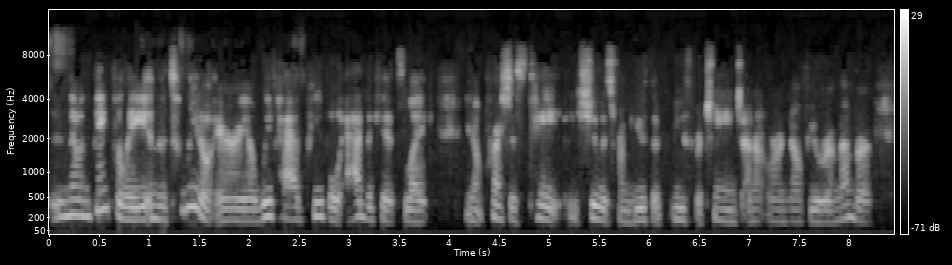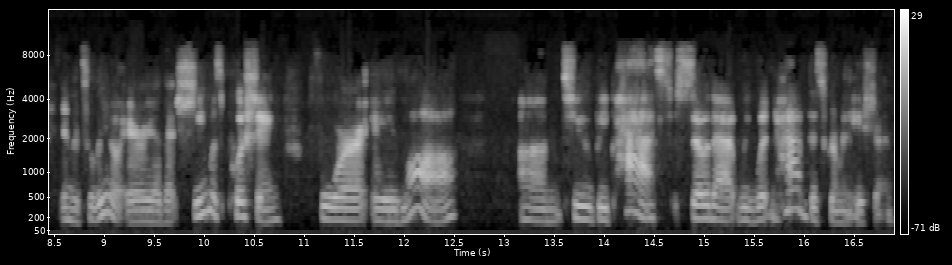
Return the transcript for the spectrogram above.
you know and thankfully in the toledo area we've had people advocates like you know precious tate she was from youth of youth for change. I don't know if you remember in the toledo area that she was pushing for a law um, to be passed so that we wouldn't have discrimination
